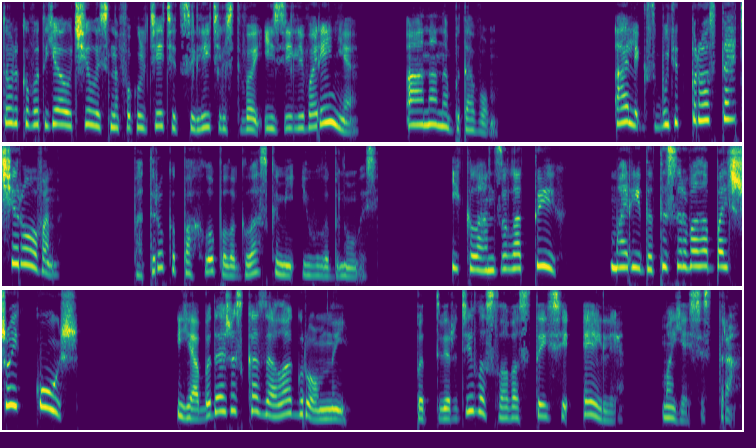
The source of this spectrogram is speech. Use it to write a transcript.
Только вот я училась на факультете целительства и зельеварения, а она на бытовом. «Алекс будет просто очарован!» Подруга похлопала глазками и улыбнулась. «И клан золотых! Марида, ты сорвала большой куш!» «Я бы даже сказала огромный», подтвердила слова Стейси Эйли, моя сестра.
